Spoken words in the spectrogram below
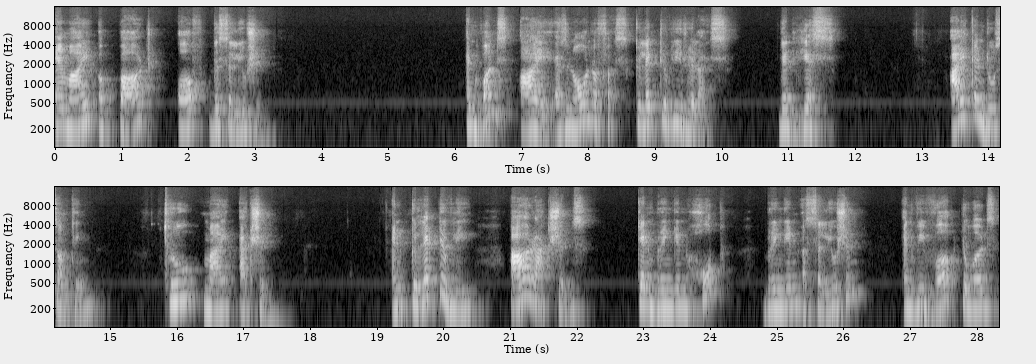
Am I a part of the solution? And once I, as in all of us, collectively realize that yes, I can do something through my action. And collectively, our actions can bring in hope, bring in a solution, and we work towards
